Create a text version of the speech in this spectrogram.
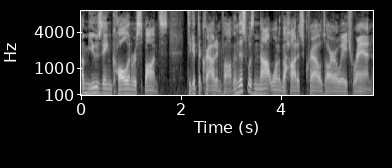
amusing call and response to get the crowd involved. And this was not one of the hottest crowds ROH ran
